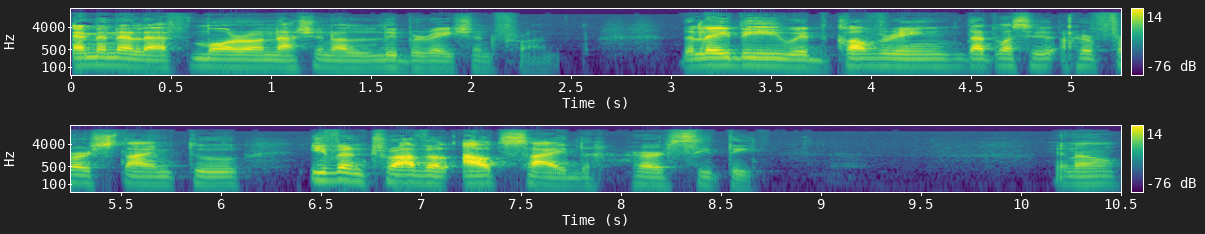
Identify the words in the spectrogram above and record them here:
MNLF, Moro National Liberation Front. The lady with covering, that was her first time to even travel outside her city. You know,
